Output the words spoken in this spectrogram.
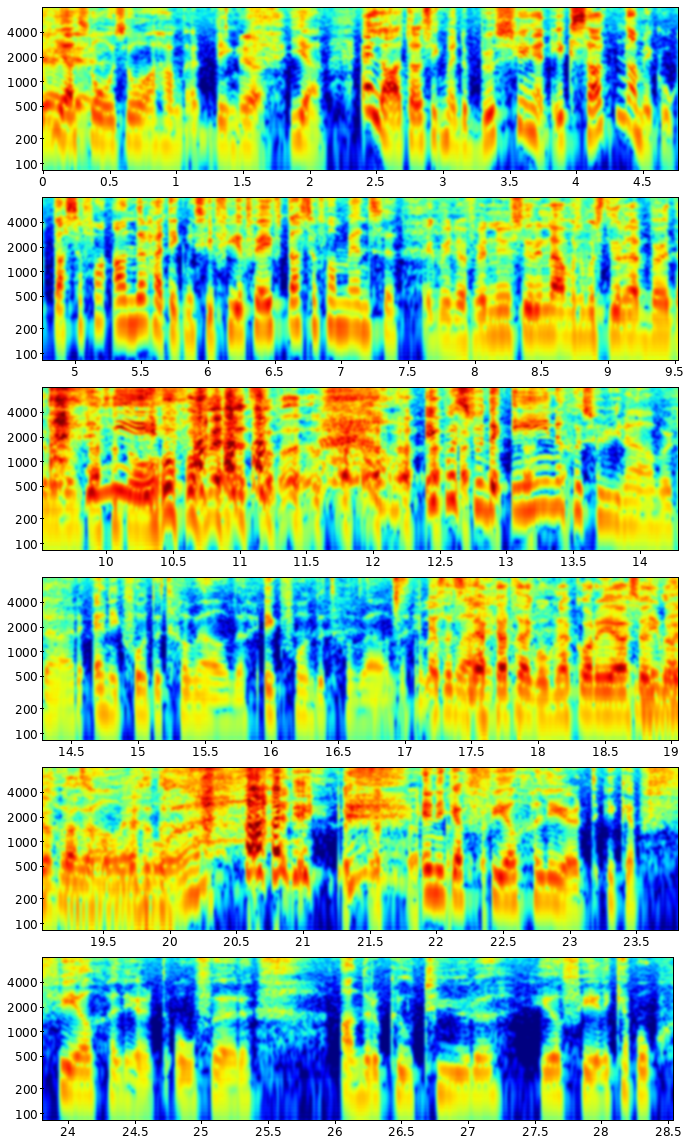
Ja, Ja, ja, ja. zo, zo'n hanger ding. Ja. Ja. En later, als ik met de bus ging en ik zat, nam ik ook tassen van anderen. Had ik misschien vier, vijf tassen van mensen. Ik weet niet of je nu Surinamers moet sturen naar het buitenland om tassen te Nee. houden voor mensen. ik was toen de enige Surinamer daar en ik vond het geweldig. Ik vond het geweldig. Als het slecht gaat, ga ik ook naar Korea, Zuid-Korea tassen van mensen te. Nee. En ik heb veel geleerd. Ik heb veel geleerd over eh, andere culturen. Heel veel. Ik heb ook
